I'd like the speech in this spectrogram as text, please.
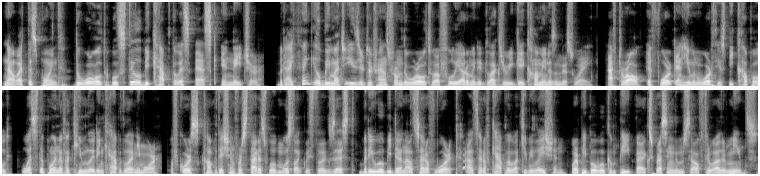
Now, at this point, the world will still be capitalist-esque in nature, but I think it'll be much easier to transform the world to a fully automated luxury gay communism this way. After all, if work and human worth is decoupled, what's the point of accumulating capital anymore? Of course, competition for status will most likely still exist, but it will be done outside of work, outside of capital accumulation, where people will compete by expressing themselves through other means.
